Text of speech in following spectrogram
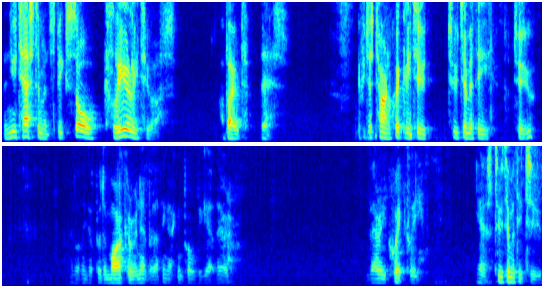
The New Testament speaks so clearly to us about this. If you just turn quickly to 2 Timothy 2, I don't think I've put a marker in it, but I think I can probably get there very quickly. Yes, 2 Timothy 2,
